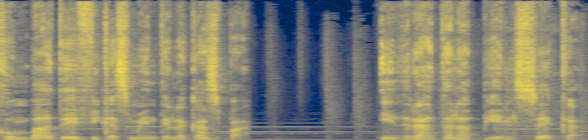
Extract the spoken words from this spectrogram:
combate eficazmente la caspa, hidrata la piel seca,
